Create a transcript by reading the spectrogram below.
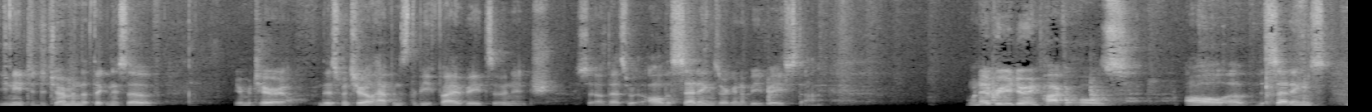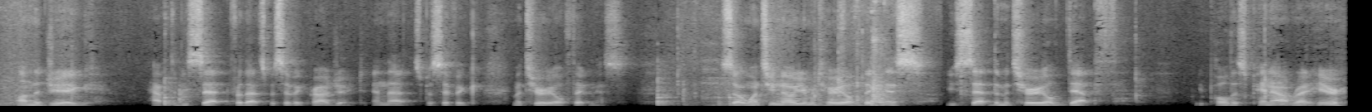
you need to determine the thickness of your material. This material happens to be 5 eighths of an inch. So that's what all the settings are going to be based on. Whenever you're doing pocket holes, all of the settings on the jig have to be set for that specific project and that specific material thickness. So once you know your material thickness, you set the material depth. You pull this pin out right here,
